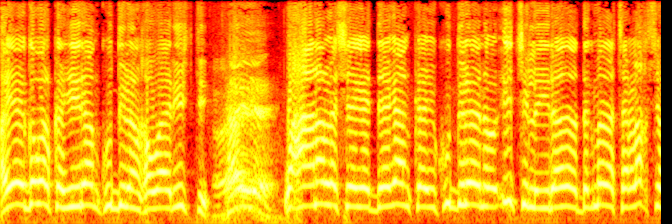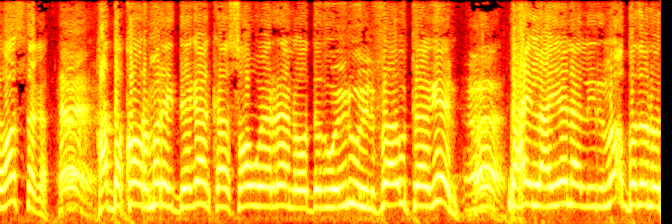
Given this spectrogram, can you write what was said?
Ayay gobolka hiiraan ku dileen khawaariijti waxaana la sheegay deegaanka ay ku dileen oo iji la yidhaahdo degmada jarlaqsi hoostaga. Hadda ka hor maray deegaankaas soo weerareen oo dadweynuhu hilfaa u taageen. Waxay laayeenaa layidhi lo' badan oo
